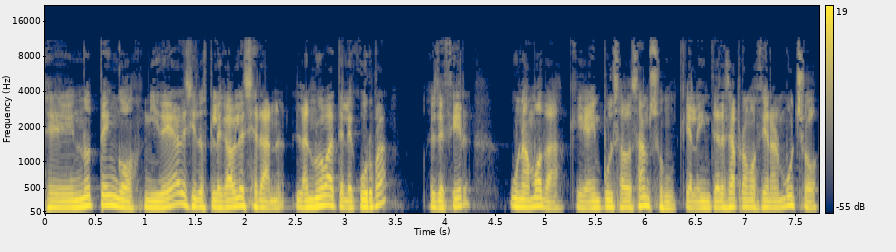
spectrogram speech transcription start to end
eh, no tengo ni idea de si los plegables serán la nueva telecurva, es decir, una moda que ha impulsado Samsung, que le interesa promocionar mucho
